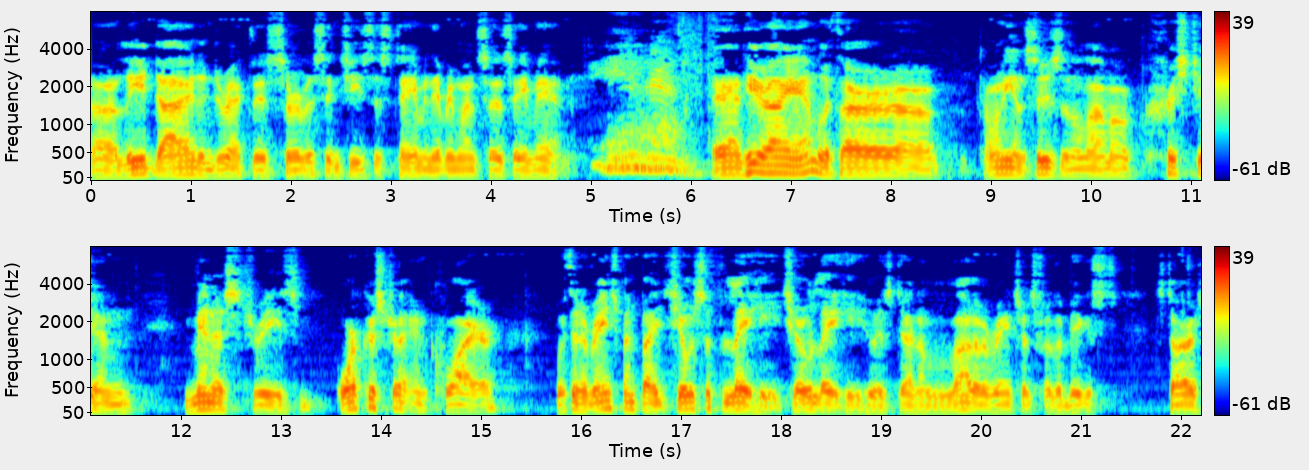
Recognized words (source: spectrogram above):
uh, lead, guide, and direct this service in Jesus' name, and everyone says amen. Amen. And here I am with our uh, Tony and Susan Alamo Christian Ministries Orchestra and Choir with an arrangement by Joseph Leahy, Joe Leahy, who has done a lot of arrangements for the biggest stars.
